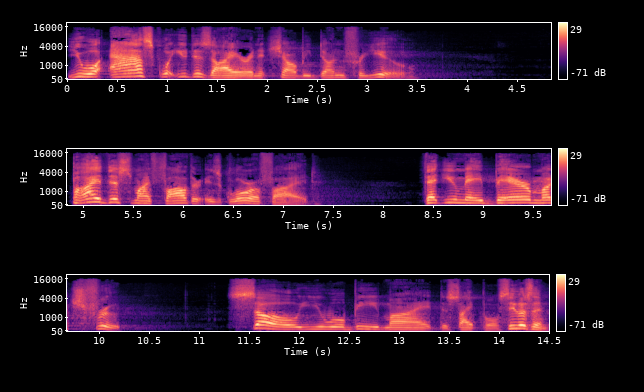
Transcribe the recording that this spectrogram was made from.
you will ask what you desire, and it shall be done for you. By this my Father is glorified, that you may bear much fruit so you will be my disciple. See, listen,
